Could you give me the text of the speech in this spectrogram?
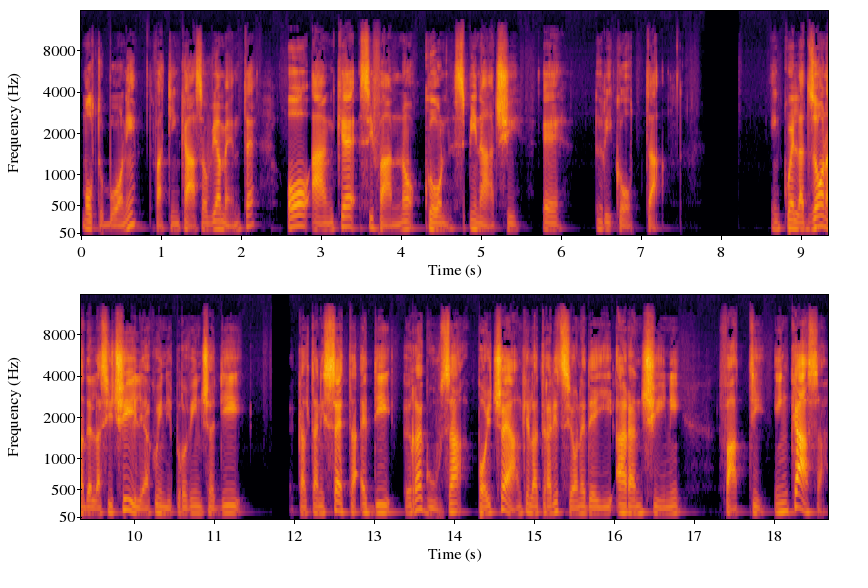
molto buoni, fatti in casa ovviamente, o anche si fanno con spinaci e ricotta. In quella zona della Sicilia, quindi provincia di Caltanissetta e di Ragusa, poi c'è anche la tradizione degli arancini fatti in casa,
